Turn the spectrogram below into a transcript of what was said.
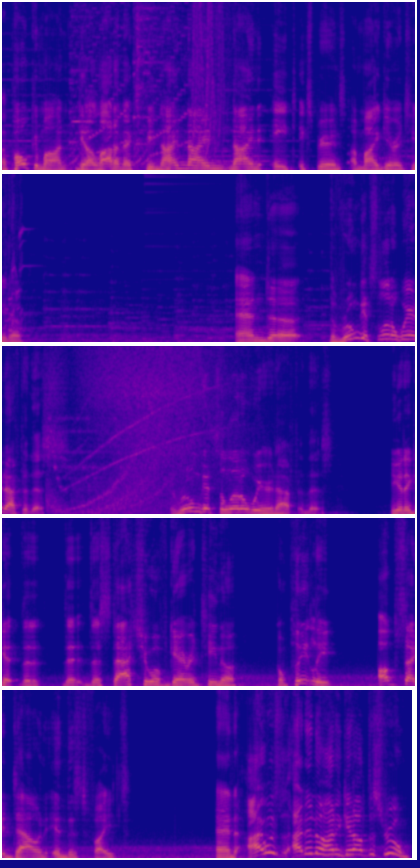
My Pokemon get a lot of XP, 9998 experience on my Giratina. And uh, the room gets a little weird after this. The room gets a little weird after this. You're gonna get the, the, the statue of Giratina completely upside down in this fight. And I was, I didn't know how to get out this room.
